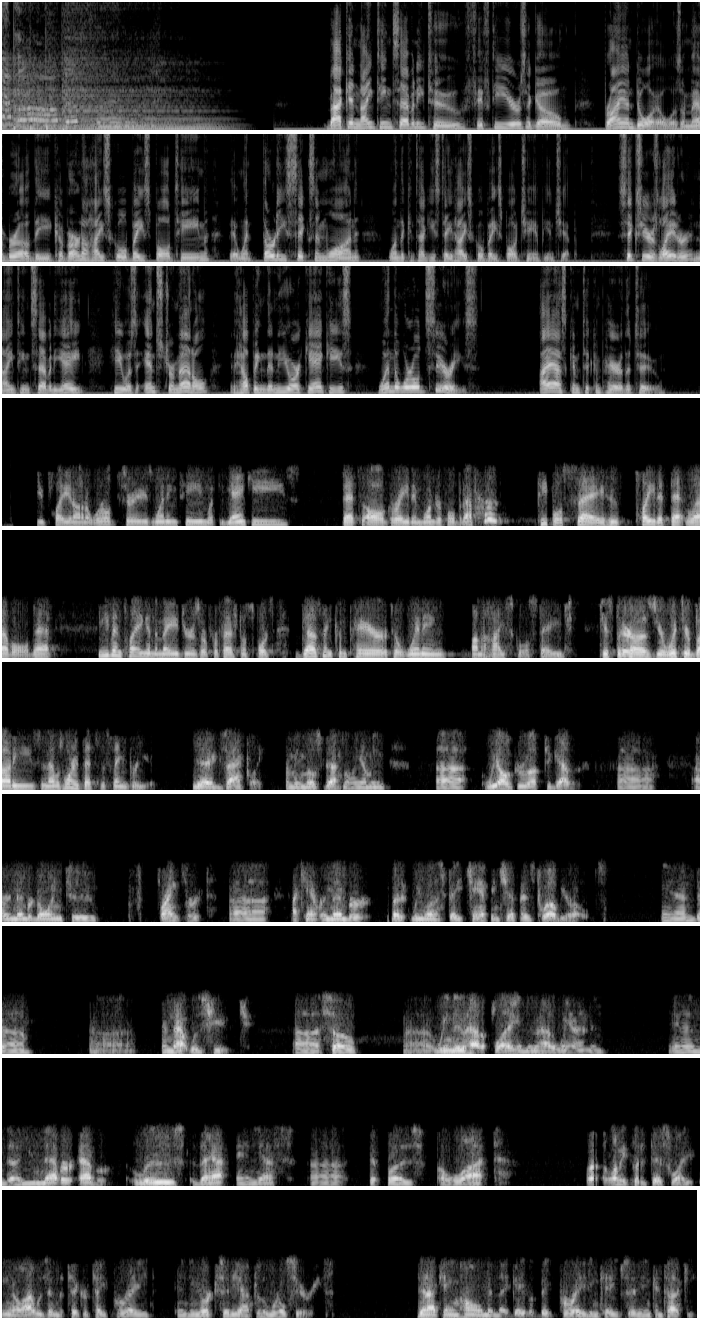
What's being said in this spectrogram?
Back in 1972, 50 years ago, Brian Doyle was a member of the Caverna High School baseball team that went 36 and 1, won the Kentucky State High School baseball championship. Six years later, in 1978, he was instrumental in helping the New York Yankees win the World Series. I asked him to compare the two. You played on a World Series winning team with the Yankees. That's all great and wonderful, but I've heard people say who've played at that level that even playing in the majors or professional sports doesn't compare to winning on the high school stage just because you're with your buddies and I was wondering if that's the same for you. Yeah, exactly. I mean, most definitely. I mean, uh we all grew up together. Uh I remember going to Frankfort. Uh I can't remember, but we won a state championship as 12-year-olds. And um uh and that was huge. Uh so uh we knew how to play and knew how to win and and uh, you never ever lose that and yes uh it was a lot. Let me put it this way. You know i was in the ticker tape parade in new york city after the world series. Then i came home and they gave a big parade in cave city in kentucky.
